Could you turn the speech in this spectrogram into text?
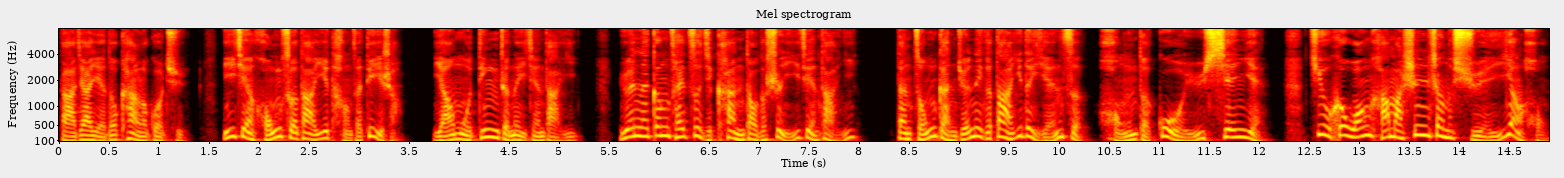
大家也都看了过去。一件红色大衣躺在地上，杨木盯着那件大衣。原来刚才自己看到的是一件大衣，但总感觉那个大衣的颜色红得过于鲜艳，就和王蛤蟆身上的血一样红。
